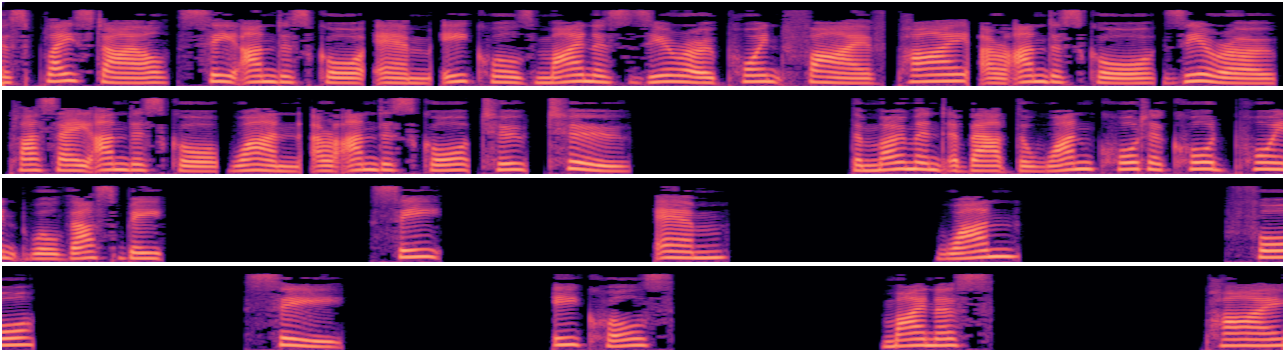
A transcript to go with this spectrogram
display style c underscore m equals minus zero point five pi r underscore zero plus a underscore one r underscore two two. The moment about the one quarter chord point will thus be c m one four c equals minus pi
